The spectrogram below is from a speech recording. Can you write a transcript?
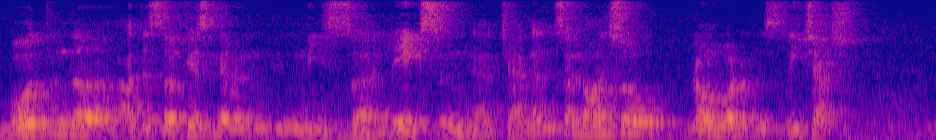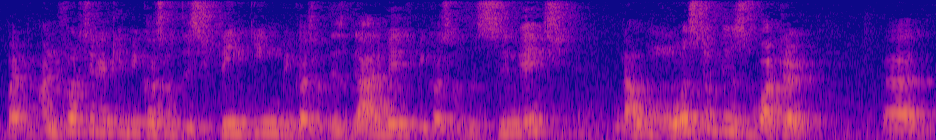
both in the at the surface level in these uh, lakes and uh, channels and also groundwater is recharged. But unfortunately because of this shrinking because of this garbage because of the sewage now most of this water uh,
